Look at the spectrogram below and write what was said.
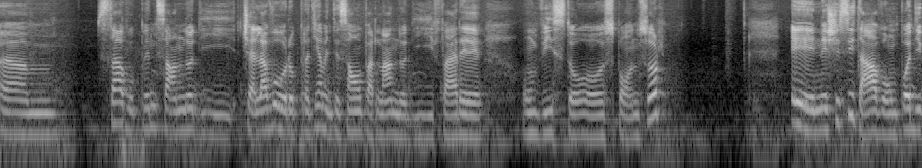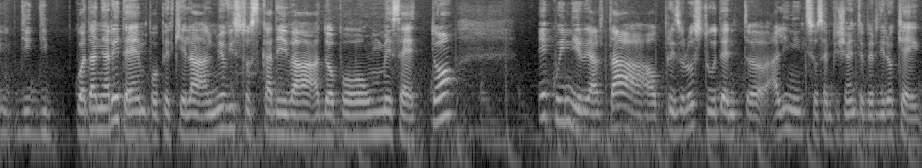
ehm, stavo pensando di, cioè lavoro, praticamente stiamo parlando di fare un visto sponsor e necessitavo un po' di, di- di guadagnare tempo perché la- il mio visto scadeva dopo un mesetto e quindi in realtà ho preso lo student all'inizio semplicemente per dire ok,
